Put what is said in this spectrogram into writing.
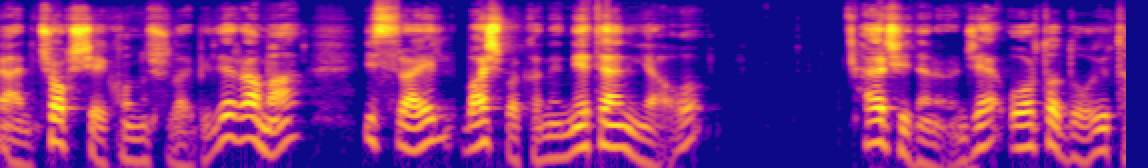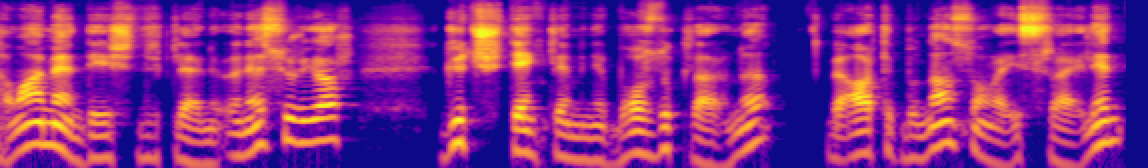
Yani çok şey konuşulabilir ama İsrail Başbakanı Netanyahu her şeyden önce Orta Doğu'yu tamamen değiştirdiklerini öne sürüyor. Güç denklemini bozduklarını ve artık bundan sonra İsrail'in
